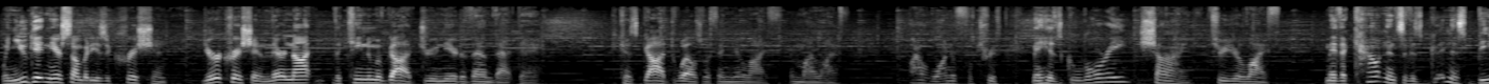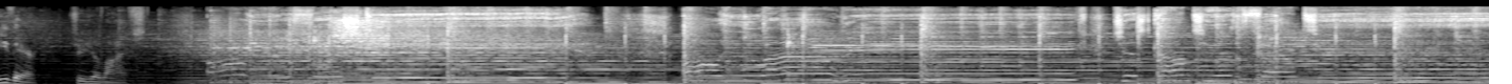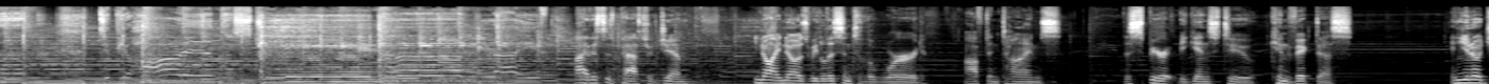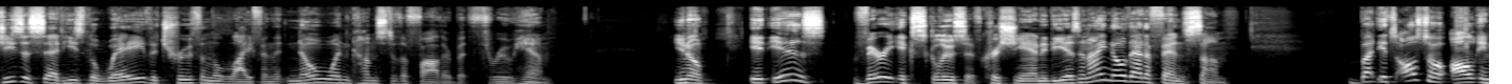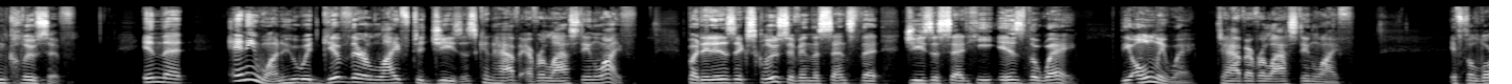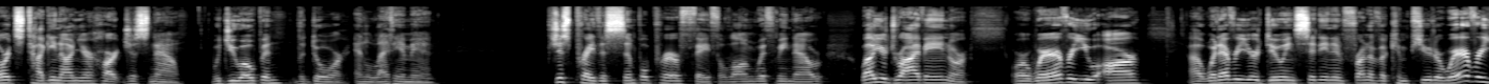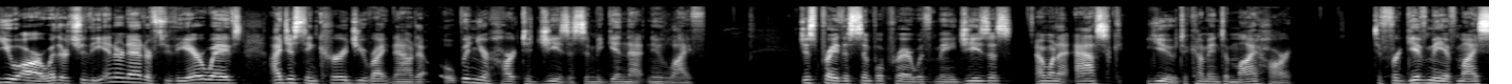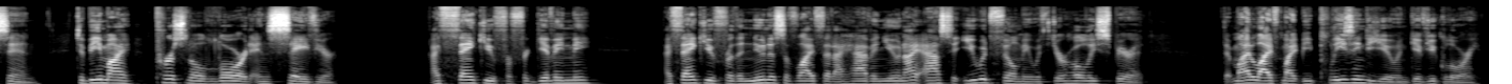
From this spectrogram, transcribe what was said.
When you get near somebody as a Christian, you're a Christian and they're not, the kingdom of God drew near to them that day because God dwells within your life and my life. What a wonderful truth. May His glory shine through your life. May the countenance of His goodness be there through your lives. Hi, this is Pastor Jim. You know, I know as we listen to the word, oftentimes the Spirit begins to convict us. And you know, Jesus said He's the way, the truth, and the life, and that no one comes to the Father but through Him. You know, it is very exclusive, Christianity is, and I know that offends some. But it's also all inclusive in that anyone who would give their life to Jesus can have everlasting life. But it is exclusive in the sense that Jesus said he is the way, the only way to have everlasting life. If the Lord's tugging on your heart just now, would you open the door and let him in? Just pray this simple prayer of faith along with me now while you're driving or, or wherever you are uh, whatever you're doing, sitting in front of a computer, wherever you are, whether it's through the internet or through the airwaves, I just encourage you right now to open your heart to Jesus and begin that new life. Just pray this simple prayer with me Jesus, I want to ask you to come into my heart, to forgive me of my sin, to be my personal Lord and Savior. I thank you for forgiving me. I thank you for the newness of life that I have in you, and I ask that you would fill me with your Holy Spirit that my life might be pleasing to you and give you glory.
